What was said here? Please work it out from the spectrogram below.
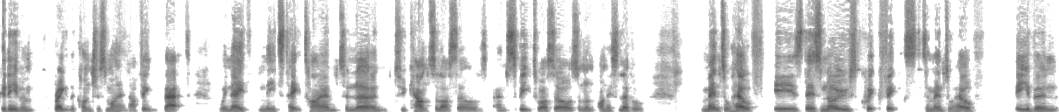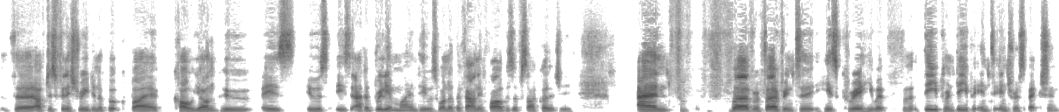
could even break the conscious mind. I think that we need, need to take time to learn to counsel ourselves and speak to ourselves on an honest level. mental health is there's no quick fix to mental health even the I've just finished reading a book by Carl Jung, who is he was he's had a brilliant mind. He was one of the founding fathers of psychology, and f- further and further into his career, he went f- deeper and deeper into introspection.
